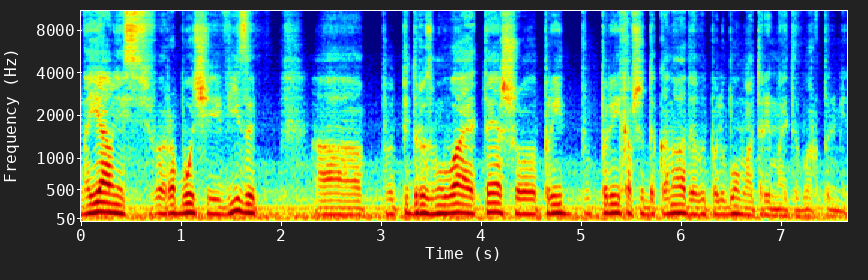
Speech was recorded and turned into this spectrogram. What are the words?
наявність робочої візи а, п- те, що при- приїхавши до Канади, ви по-любому отримаєте work permit.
